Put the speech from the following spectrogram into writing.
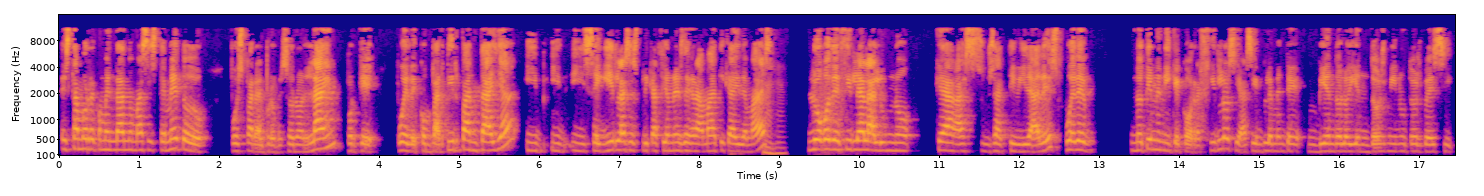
estamos recomendando más este método? Pues para el profesor online, porque puede compartir pantalla y, seguir las explicaciones de gramática y demás. Luego decirle al alumno que haga sus actividades. Puede, no tiene ni que corregirlo, ya simplemente viéndolo y en dos minutos ves si,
